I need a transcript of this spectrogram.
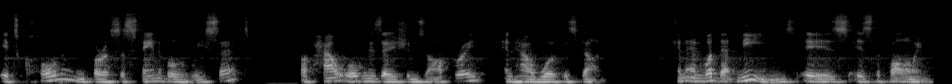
it's calling for a sustainable reset of how organizations operate and how work is done. And, and what that means is, is the following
